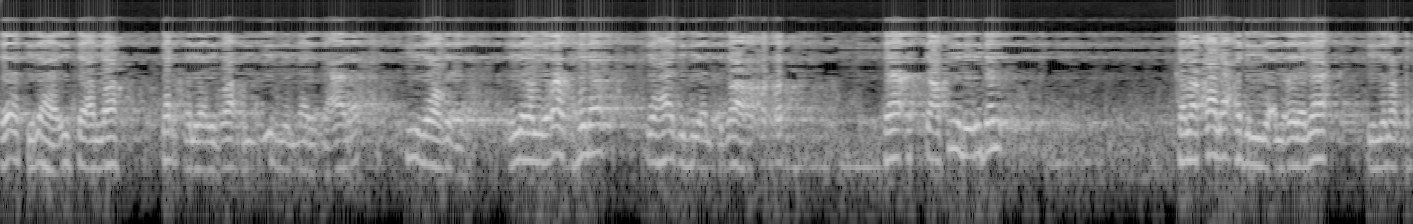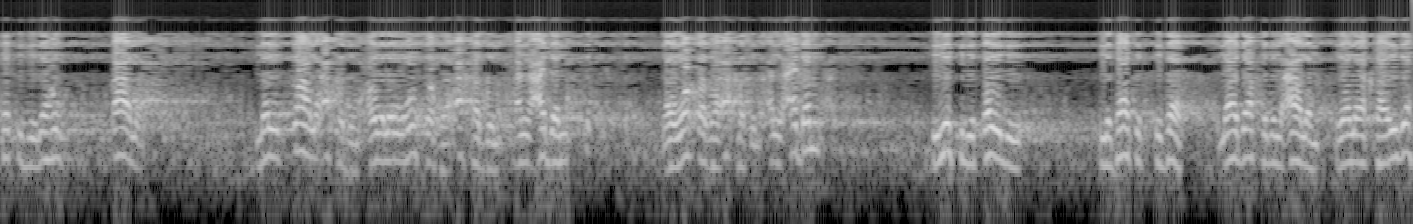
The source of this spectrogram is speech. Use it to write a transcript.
سيأتي لها إن شاء الله شرحا وايضاحا بإذن الله تعالى في مواضعها، إنما المراد هنا وهذه العبارة فقط. فالتعطيل اذا كما قال أحد العلماء في مناقشته لهم قال لو قال أحد أو لو وصف أحد العدم لو وصف احد العدم بمثل قول نفاة الصفات لا داخل العالم ولا خارجه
